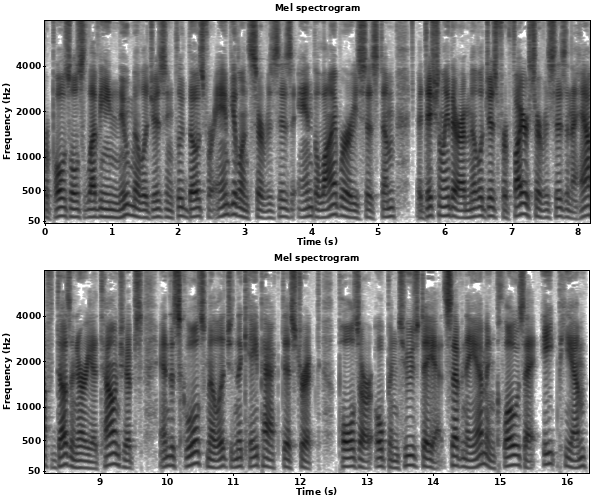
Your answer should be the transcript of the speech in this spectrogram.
Proposals levying new millages include those for ambulance services and the library system. Additionally, there are millages for fire services in a half dozen area townships and the schools millage in the Capac district. Polls are open Tuesday at 7 a.m. and close at 8 p.m.,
